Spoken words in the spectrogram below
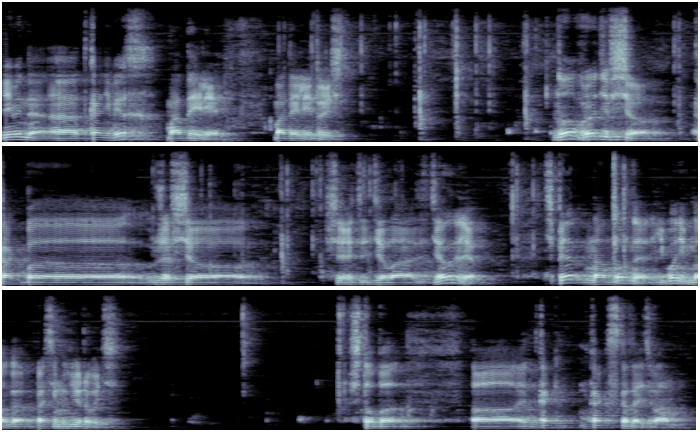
именно э, тканевых моделей, моделей, то есть. Ну, вроде все. Как бы уже все, все эти дела сделали. Теперь нам нужно его немного просимулировать чтобы, э, как, как сказать вам,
